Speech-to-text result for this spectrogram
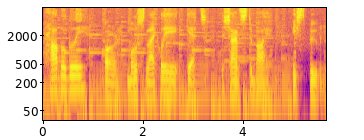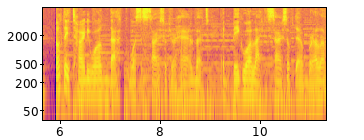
probably or most likely get the chance to buy a spoon. Not a tiny one that was the size of your hand, but a big one like the size of the umbrella,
